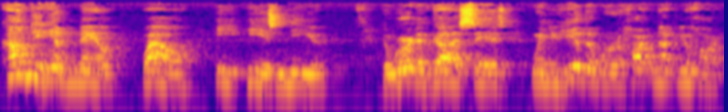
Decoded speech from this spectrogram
Come to him now while he, he is near. The word of God says, when you hear the word, harden not your heart.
